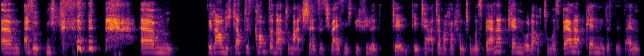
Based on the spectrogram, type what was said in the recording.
Ähm, also ähm, genau, und ich glaube, das kommt dann automatisch. Also ich weiß nicht, wie viele de, den Theatermacher von Thomas Bernhard kennen oder auch Thomas Bernhard kennen. Das ist ein,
